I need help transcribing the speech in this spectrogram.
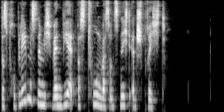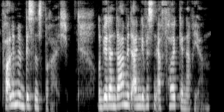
Das Problem ist nämlich, wenn wir etwas tun, was uns nicht entspricht, vor allem im Businessbereich, und wir dann damit einen gewissen Erfolg generieren,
